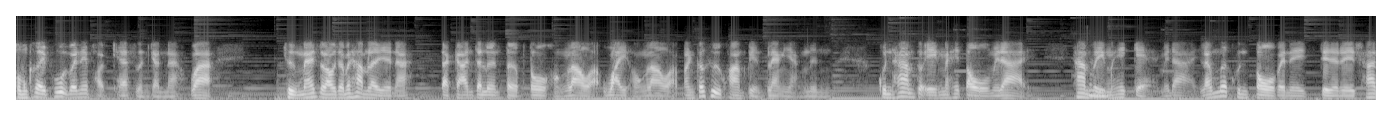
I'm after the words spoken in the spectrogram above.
ผมเคยพูดไว้ในพอดแคสต์เหมือนกันนะว่า ถึงแม้เราจะไม่ทำอะไรเลยนะแต่การเจริญเติบโตของเราอะวัยของเราอะ มันก็คือความเปลี่ยนแปลงอย่างหนึ่งคุณห้ามตัวเองไม่ให้โตไม่ได้ ห้ามตัวเองไม่ให้แก่ไม่ได้ แล้วเมื่อคุณโตไปในเจเนอเรชัน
